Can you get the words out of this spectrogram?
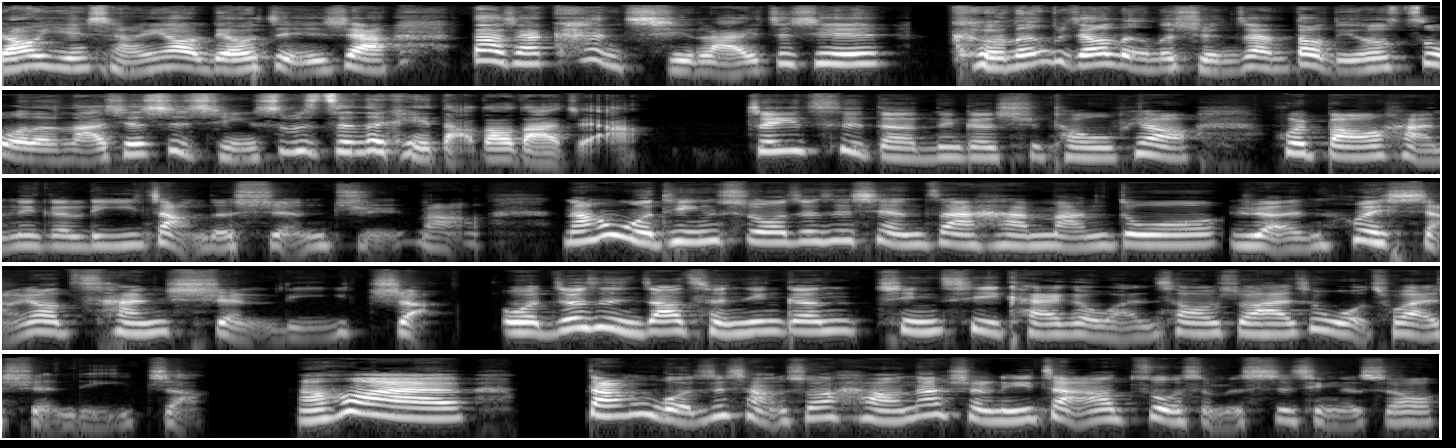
然后也想要了解一下，大家看起来这些可能比较冷的选战，到底都做了哪些事情？是不是真的可以打到大家？这一次的那个是投票会包含那个里长的选举嘛？然后我听说，就是现在还蛮多人会想要参选里长。我就是你知道，曾经跟亲戚开个玩笑说，还是我出来选里长。然后后来，当我就想说，好，那选里长要做什么事情的时候，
